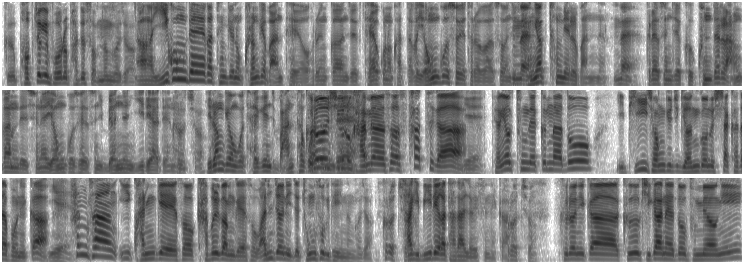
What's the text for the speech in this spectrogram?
그 법적인 보호를 받을 수 없는 거죠. 아, 이공대 같은 경우는 그런 게 많대요. 그러니까 이제 대학원을 갔다가 연구소에 들어가서 이제 네. 경력 특례를 받는. 네. 그래서 이제 그 군대를 안 가는 대신에 연구소에서 몇 년 일해야 되는 그렇죠. 이런 경우가 되게 이제 많다고 그런 하던데. 식으로 가면서 스타트가 예. 병역 특례 끝나도 이 비정규직 연구원을 시작하다 보니까 예. 항상 이 관계에서 갑을 관계에서 완전히 이제 종속이 돼 있는 거죠. 그렇죠. 자기 미래가 다 달려 있으니까. 그렇죠. 그러니까 그 기간에도 분명히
